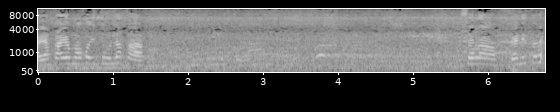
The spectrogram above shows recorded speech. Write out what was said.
Kayang-kaya mo ako itulak ah. Sarap. Ganito na.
